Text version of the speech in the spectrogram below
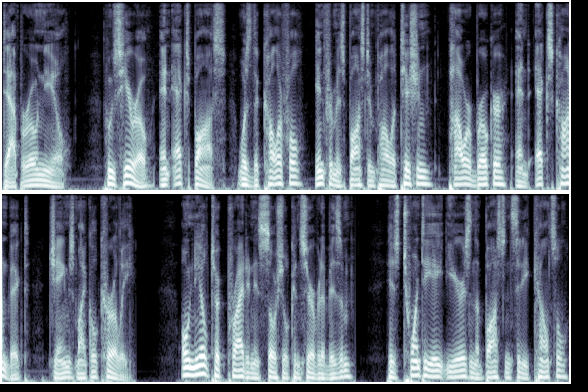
Dapper O'Neill, whose hero and ex boss was the colorful, infamous Boston politician, power broker, and ex convict James Michael Curley. O'Neill took pride in his social conservatism. His 28 years in the Boston City Council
